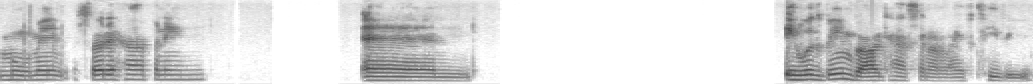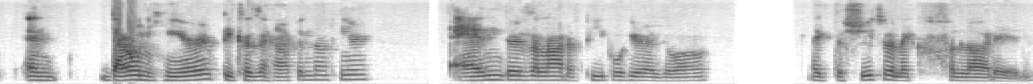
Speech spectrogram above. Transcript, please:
movement started happening, and it was being broadcasted on live TV. And down here, because it happened down here, and there's a lot of people here as well. Like the streets are like flooded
